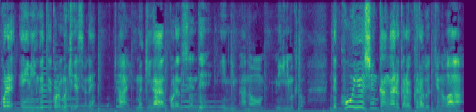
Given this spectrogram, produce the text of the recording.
これ、エイミングってこの向きですよね。はい。向きが、これの時点で、インに、あの、右に向くと。で、こういう瞬間があるから、クラブっていうのは、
